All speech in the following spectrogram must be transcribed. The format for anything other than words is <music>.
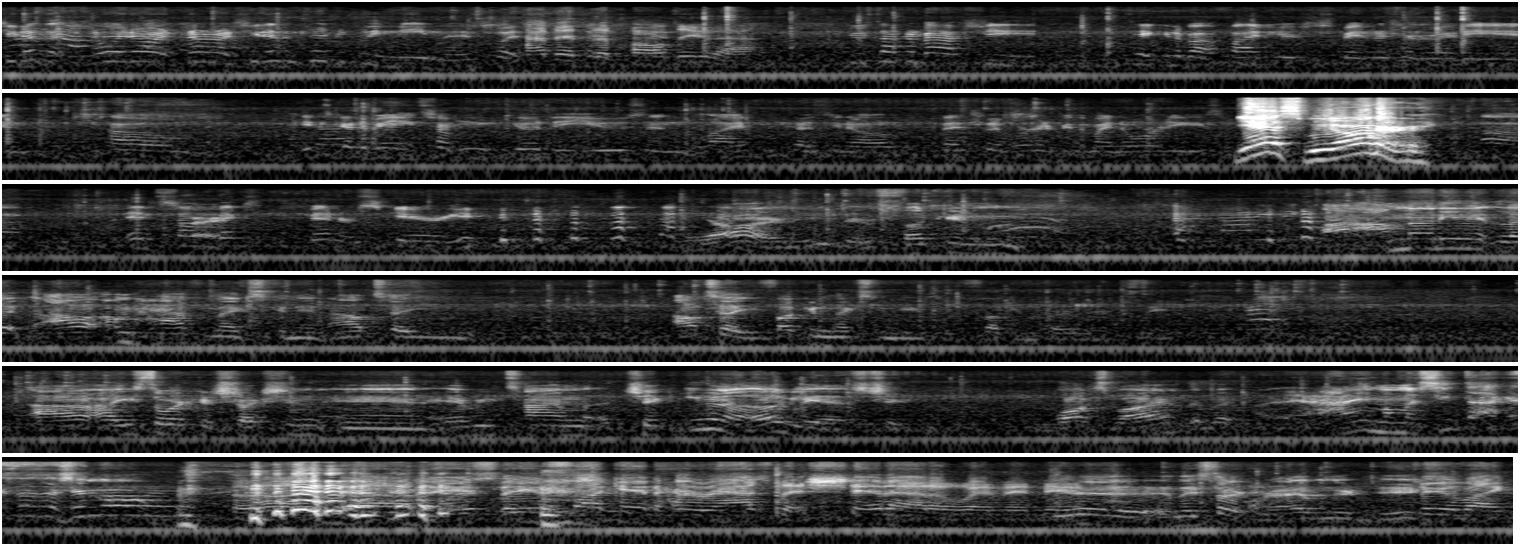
she doesn't. No, wait, no, no, no. She doesn't technically mean this, but How did the Paul do that? she was talking about how she's taken about five years of Spanish already, and how it's gonna be something good to use in life because you know eventually we're gonna be the minorities. Yes, we are. Uh, and some Right. Mexican men are scary. <laughs> They are, dude. They're fucking. I, I'm not even like I'll, I'm half Mexican, and I'll tell you, I'll tell you, fucking Mexican dudes are fucking perverts, dude. I, I used to work construction, and every time a chick, even an ugly ass chick, walks by, they're like, "Ay, mamacita, ¿qué estás haciendo?" Oh, <laughs> yeah, they, they fucking harass the shit out of women, dude. yeah, and they start grabbing their dick. Dude, like,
